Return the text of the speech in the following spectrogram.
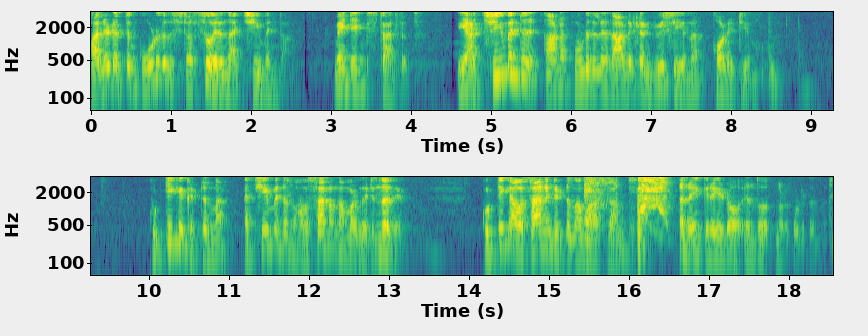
പലയിടത്തും കൂടുതൽ സ്ട്രെസ് വരുന്ന അച്ചീവ്മെന്റാണ് മെയിന്റെയിനിങ് സ്റ്റാൻഡേർഡ് ഈ അച്ചീവ്മെന്റ് ആണ് കൂടുതൽ നാളെ കൺഫ്യൂസ് ചെയ്യുന്ന ക്വാളിറ്റി എന്നുള്ളത് കുട്ടിക്ക് കിട്ടുന്ന അച്ചീവ്മെന്റ് അവസാനം നമ്മൾ വരുന്നത് കുട്ടിക്ക് അവസാനം കിട്ടുന്ന മാർക്കാണ് അല്ലെങ്കിൽ ഗ്രേഡോ എന്തോ നിങ്ങൾ കൊടുക്കുന്നത്.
